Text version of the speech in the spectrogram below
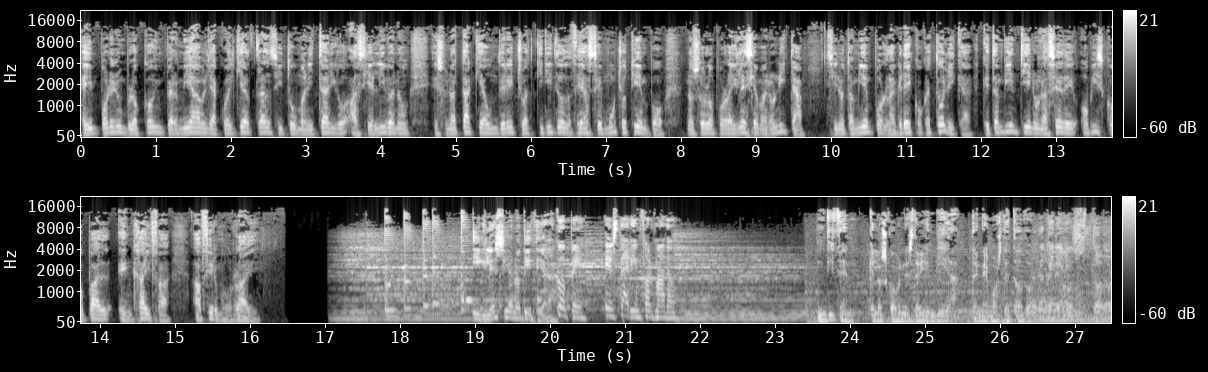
e imponer un bloqueo impermeable a cualquier tránsito humanitario hacia el Líbano es un ataque a un derecho adquirido desde hace mucho tiempo, no solo por la Iglesia maronita, sino también por la greco-católica, que también tiene una sede obiscopal en Haifa, afirmó Ray. Iglesia Noticia. Cope, estar informado. Dicen que los jóvenes de hoy en día tenemos de todo. tenemos todo.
